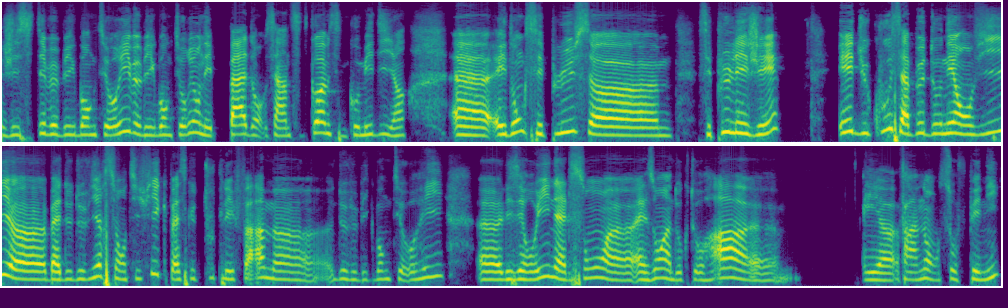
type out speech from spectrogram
j'ai cité The Big Bang Theory. The Big Bang Theory, on n'est pas dans. C'est un sitcom, c'est une comédie, hein. et donc c'est plus, c'est plus léger. Et du coup, ça peut donner envie bah, de devenir scientifique parce que toutes les femmes de The Big Bang Theory, les héroïnes, elles sont, elles ont un doctorat et euh, enfin non, sauf Penny,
